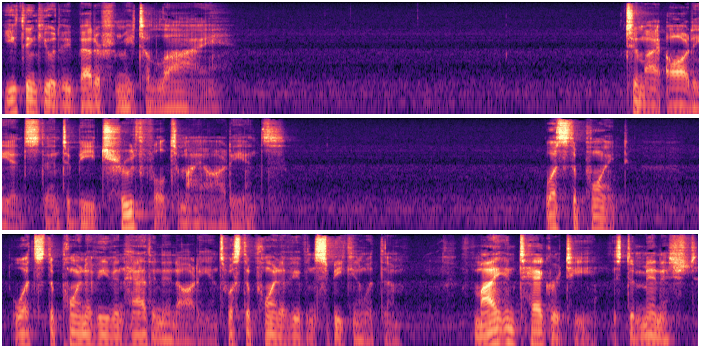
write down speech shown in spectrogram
You think it would be better for me to lie to my audience than to be truthful to my audience? What's the point? What's the point of even having an audience? What's the point of even speaking with them? My integrity is diminished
